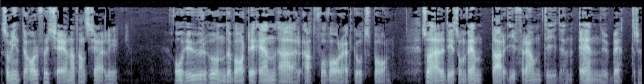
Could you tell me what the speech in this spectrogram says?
som inte har förtjänat hans kärlek. Och hur underbart det än är att få vara ett Guds barn, så är det som väntar i framtiden ännu bättre.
